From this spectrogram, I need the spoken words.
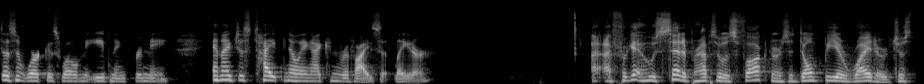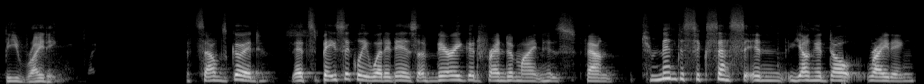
doesn't work as well in the evening for me. And I just type knowing I can revise it later. I forget who said it. Perhaps it was Faulkner. Said, "Don't be a writer, just be writing." It sounds good. That's basically what it is. A very good friend of mine who's found tremendous success in young adult writing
